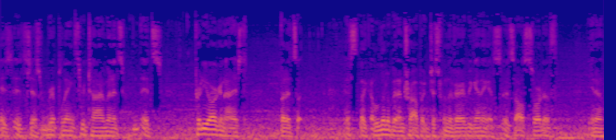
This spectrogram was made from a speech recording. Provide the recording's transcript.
It's it's just rippling through time, and it's it's pretty organized, but it's it's like a little bit entropic just from the very beginning. It's it's all sort of you know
